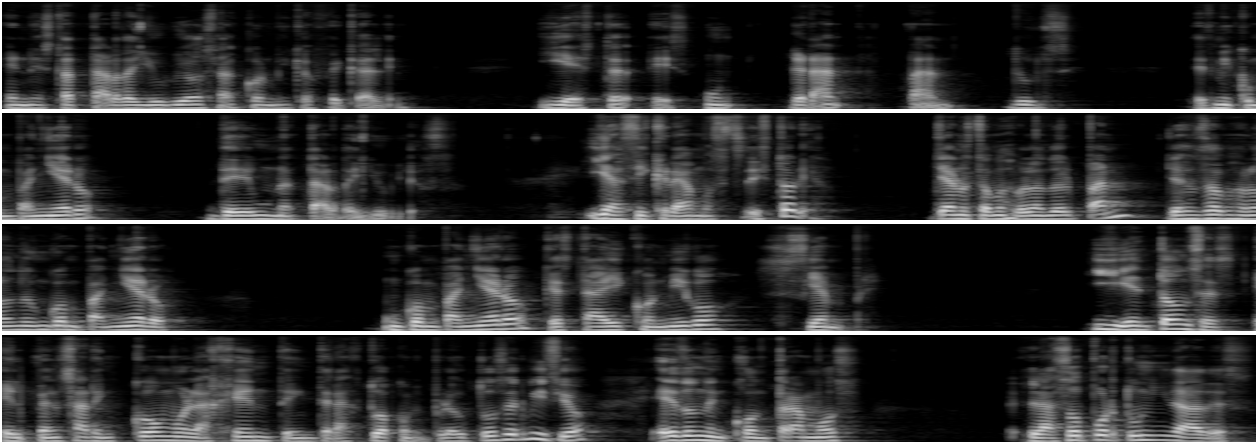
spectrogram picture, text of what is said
en esta tarde lluviosa con mi café caliente. Y este es un gran pan dulce. Es mi compañero de una tarde lluviosa. Y así creamos esta historia. Ya no estamos hablando del pan, ya no estamos hablando de un compañero. Un compañero que está ahí conmigo siempre. Y entonces el pensar en cómo la gente interactúa con mi producto o servicio es donde encontramos las oportunidades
